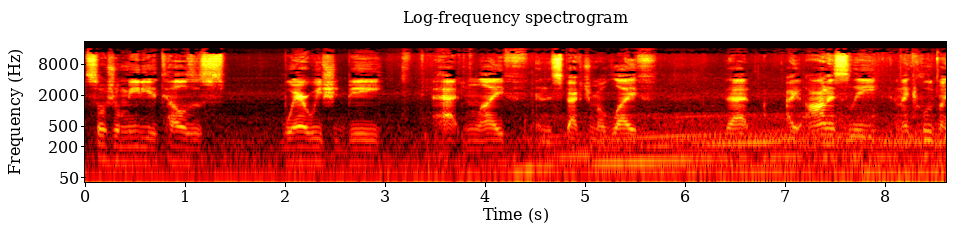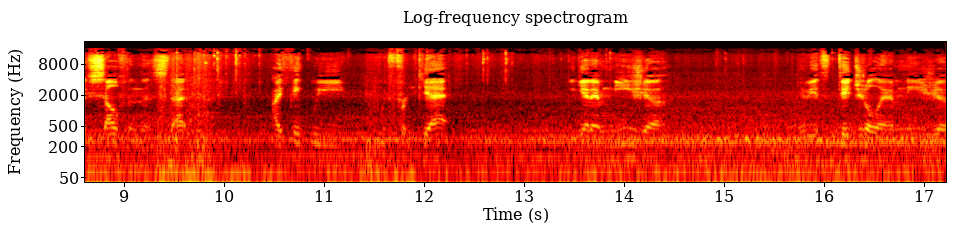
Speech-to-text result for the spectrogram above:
social media tells us where we should be at in life and the spectrum of life that I honestly, and I include myself in this, that I think we, forget, we get amnesia. Maybe it's digital amnesia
